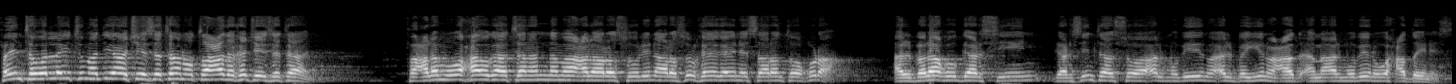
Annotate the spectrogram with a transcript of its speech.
fain tawallaytum haddii aad jeesataan oo taacada ka jeesataan faaclamuu waxaa ogaataan annamaa calaa rasuulinaa rasuulkayaga inay saarantao qura albalaaqu gaadhsiin gaadhsiintaasoo almubiinu albayinu cad ama almubiinu wax caddaynaysa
